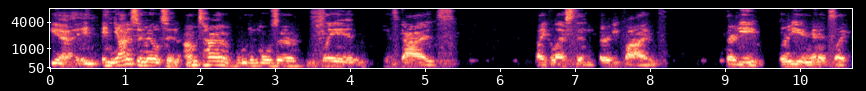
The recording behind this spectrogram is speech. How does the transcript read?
yeah, in, in Giannis and Middleton, I'm tired of Budenholzer playing guys like less than 35, 38, 38 minutes. Like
